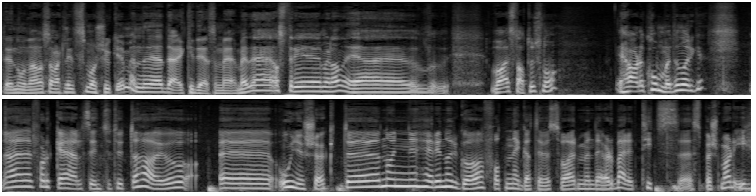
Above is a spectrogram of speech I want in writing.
Det er noen av oss som har vært litt småsjuke, men det er ikke det som er Men Astrid Mæland, hva er status nå? Har det kommet til Norge? Nei, Folkehelseinstituttet har jo eh, undersøkt eh, noen her i Norge og fått negative svar, men det er vel bare et tidsspørsmål. I,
